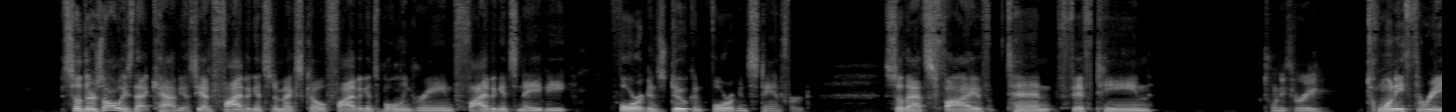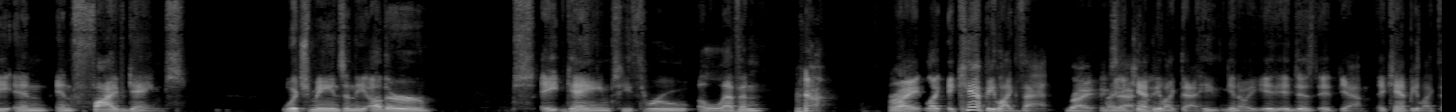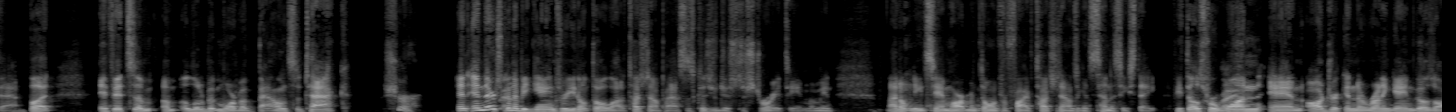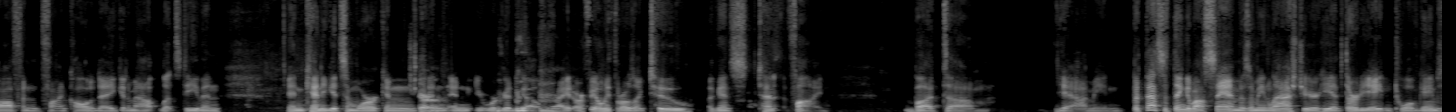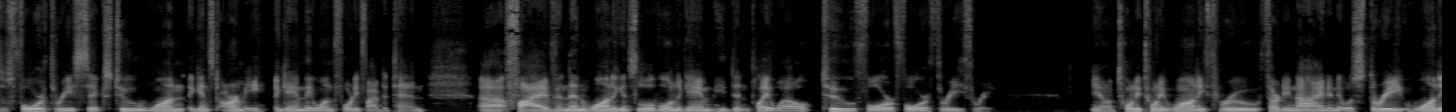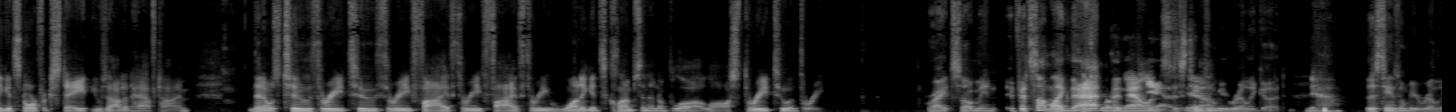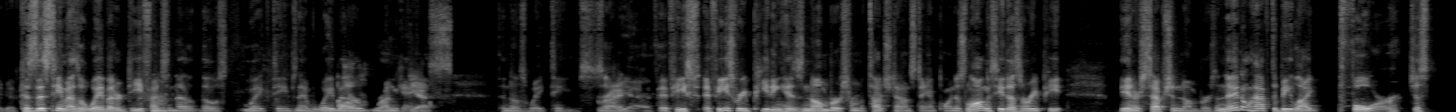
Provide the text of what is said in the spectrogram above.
So there's always that caveat. So he had five against New Mexico, five against Bowling Green, five against Navy, four against Duke, and four against Stanford. So that's 5, 10, 15, 23. 23 in in five games, which means in the other eight games he threw 11. Yeah. Right. right? Like it can't be like that. Right. Exactly. Right? It can't be like that. He, you know, it, it just, it, yeah, it can't be like that. But if it's a, a, a little bit more of a balanced attack, sure. And and there's yeah. going to be games where you don't throw a lot of touchdown passes because you just destroy a team. I mean, I don't need Sam Hartman throwing for five touchdowns against Tennessee State. If he throws for right. one and Audric in the running game goes off and fine, call today, get him out, let Steven and Kenny get some work and, sure. and, and we're good to go, right? Or if he only throws like two against ten, fine. But um, yeah, I mean, but that's the thing about Sam is, I mean, last year he had 38 and 12 games. It was four, three, six, two, one against Army, a game they won 45 to 10 uh, five, and then one against Louisville in the game he didn't play well. Two, four, four, three, three. You know, 2021 he threw 39, and it was three, one against Norfolk State. He was out at halftime. Then it was two, three, two, three, five, three, five, three, one against Clemson in a blowout loss, three, two, and three. right? So I mean, if it's something like that, then, yeah, this team's yeah. gonna be really good. Yeah. This team's gonna be really good because this team has a way better defense than tho- those Wake teams, and they have way better Oh, run game Yes. Than those Wake teams. So Right. yeah, if, if he's if he's repeating his numbers from a touchdown standpoint, as long as he doesn't repeat the interception numbers, and they don't have to be like four, just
